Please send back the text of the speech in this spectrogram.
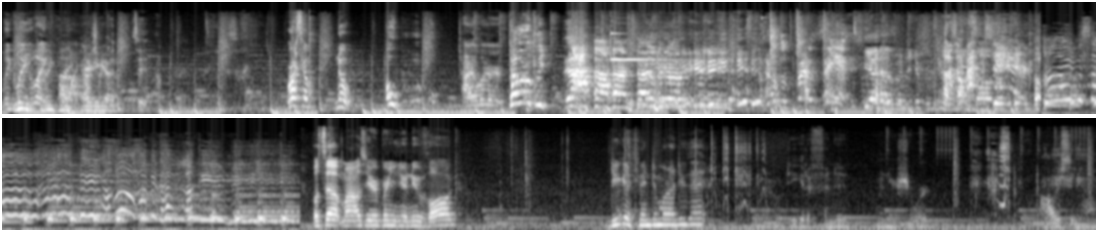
Link, Link, Link, Link. Link, oh my Link. gosh, There you I go. couldn't say it. RiceGum! No! Oh! oh, oh. Tyler... Tyler Oakley! Tyler Oakley. I was about to say it! Yeah, that's what you get for seeing That's how I South say it. Here it goes. What's up, Miles here, bringing you a new vlog. Do you get offended when I do that? Do you get offended when you're short? Obviously not.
